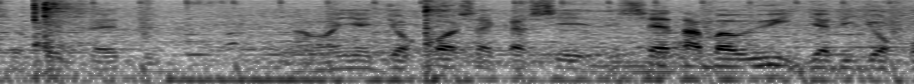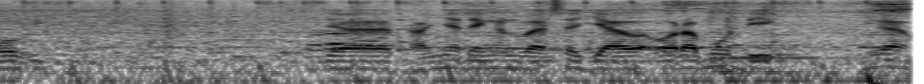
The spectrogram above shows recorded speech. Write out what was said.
Supir saya itu namanya Joko saya kasih saya tambah Wi jadi Jokowi dia tanya dengan bahasa Jawa orang mudik nggak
